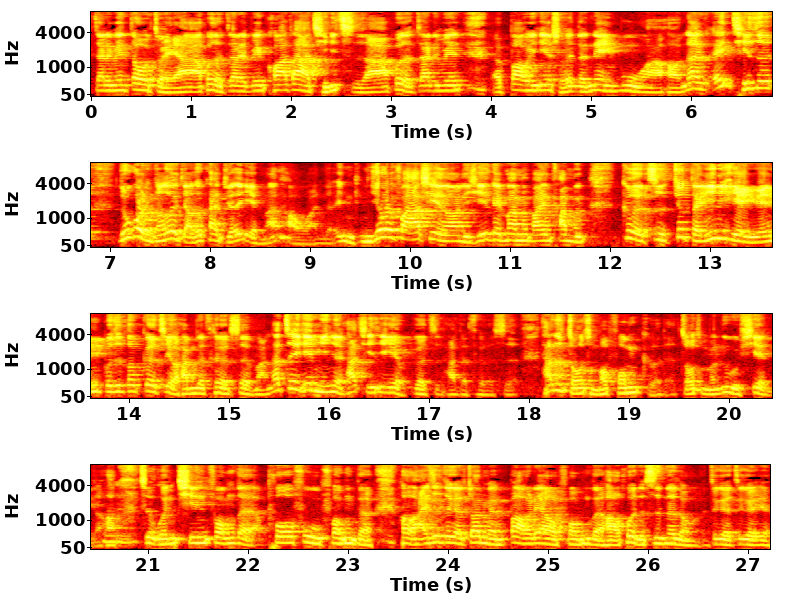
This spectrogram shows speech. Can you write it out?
在那边斗嘴啊，或者在那边夸大其词啊，或者在那边呃报一些所谓的内幕啊，哈，那诶其实如果你从这个角度看，觉得也蛮好玩的，诶你你就会发现哦，你其实可以慢慢发现他们各自就等于演员不是都。各自有他们的特色嘛。那这些名人他其实也有各自他的特色，他是走什么风格的，走什么路线的哈？是文青风的、泼妇风的，哦，还是这个专门爆料风的哈？或者是那种这个这个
